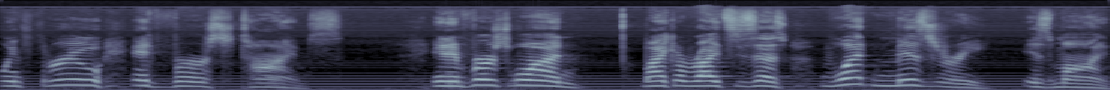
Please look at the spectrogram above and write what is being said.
going through adverse times. And in verse 1, Micah writes, he says, What misery is mine?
